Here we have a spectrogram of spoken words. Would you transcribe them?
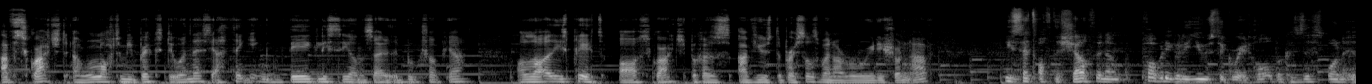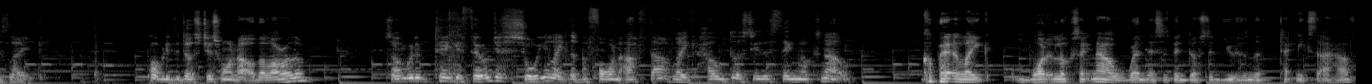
I've scratched a lot of my bricks doing this. I think you can vaguely see on the side of the bookshop here a lot of these plates are scratched because I've used the bristles when I really shouldn't have. These sets off the shelf and I'm probably going to use the Great Hall because this one is like probably the dust just one out of the lot of them. So I'm going to take it through and just show you like the before and after of like how dusty this thing looks now compared to like what it looks like now when this has been dusted using the techniques that I have.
